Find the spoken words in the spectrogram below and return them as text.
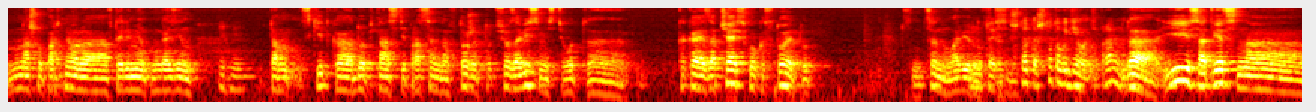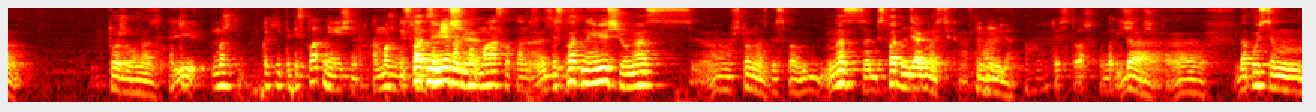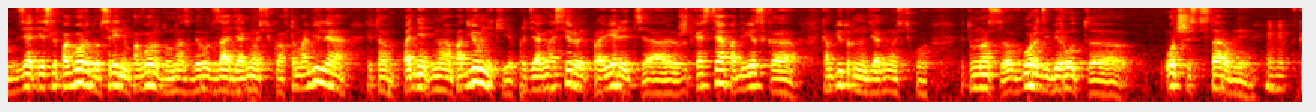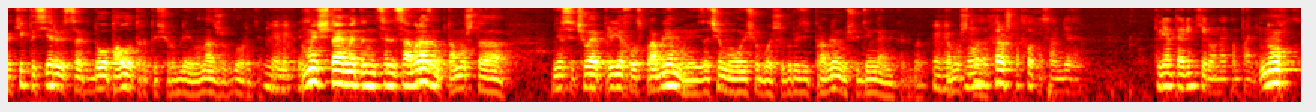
нашего партнера Автоэлемент магазин, угу. Там скидка до 15%, тоже тут все в зависимости от э, какая запчасть, сколько стоит, тут цены лавируют. Ну, то есть что-то что вы делаете, правильно? Да, и, соответственно, тоже у нас. Какие, и, может, какие-то бесплатные вещи, например, там, может быть, бесплатные там, вещи, масло там. Бесплатные вещи у нас, э, что у нас бесплатно? У нас бесплатная диагностика автомобиля. Угу. То есть это ваше как бы, Да. Допустим, взять, если по городу, в среднем по городу у нас берут за диагностику автомобиля, это поднять на подъемники, продиагностировать, проверить а, жидкостя, подвеска, компьютерную диагностику. Это у нас в городе берут э, от 600 рублей. Угу. В каких-то сервисах до полутора тысяч рублей у нас же в городе. Угу. Мы считаем это нецелесообразным, потому что если человек приехал с проблемой, зачем его еще больше грузить проблем еще деньгами, как бы. Угу. Потому что... Ну, это хороший подход на самом деле. Клиентоориентированная компания. Ну,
